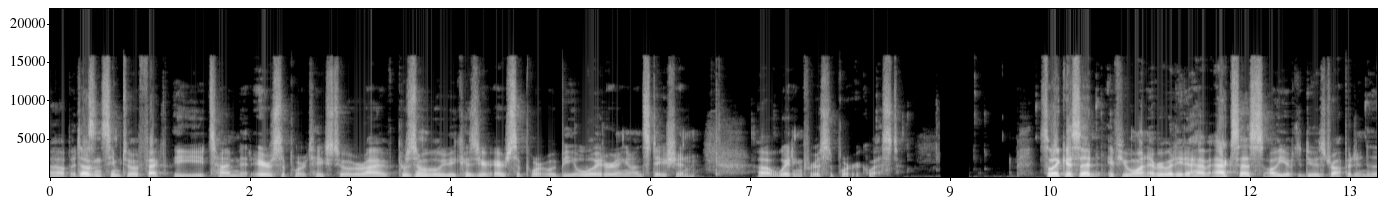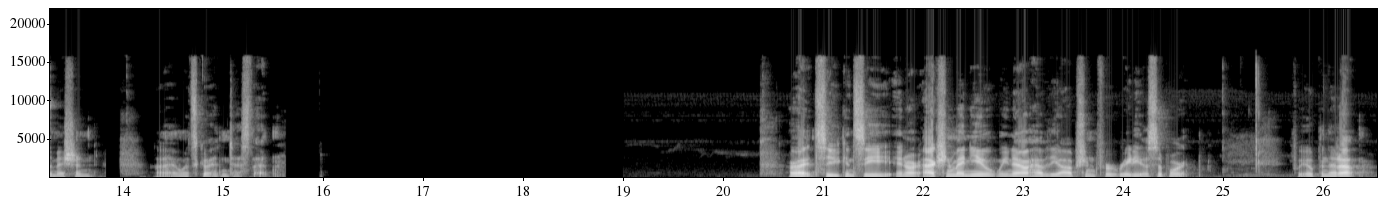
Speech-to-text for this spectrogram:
uh, but doesn't seem to affect the time that air support takes to arrive, presumably because your air support would be loitering on station uh, waiting for a support request. So like I said, if you want everybody to have access, all you have to do is drop it into the mission. Uh, and let's go ahead and test that. All right, so you can see in our action menu, we now have the option for radio support. If we open that up,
